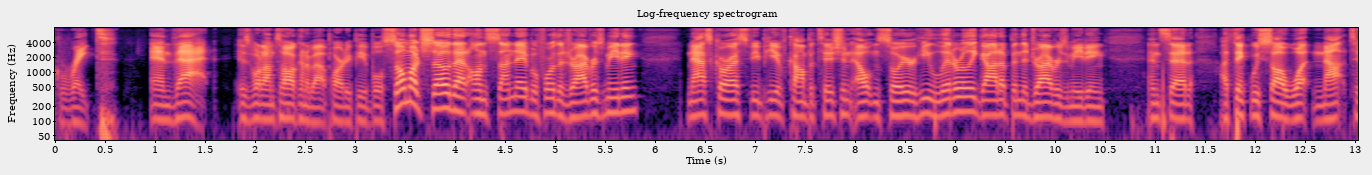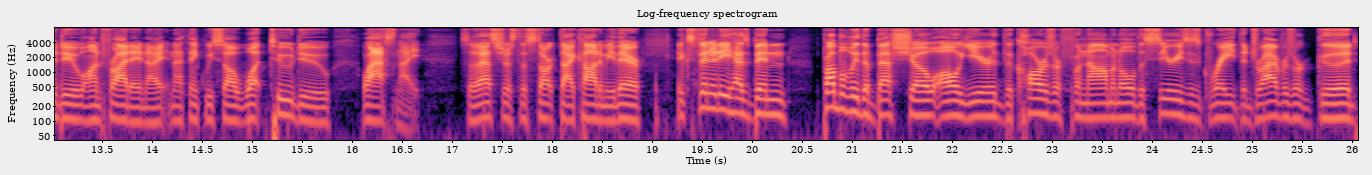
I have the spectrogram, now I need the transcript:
great. And that is what I'm talking about, party people. So much so that on Sunday before the drivers' meeting, NASCAR SVP of competition, Elton Sawyer, he literally got up in the drivers' meeting and said, I think we saw what not to do on Friday night, and I think we saw what to do last night. So that's just the stark dichotomy there. Xfinity has been probably the best show all year. The cars are phenomenal. The series is great. The drivers are good.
